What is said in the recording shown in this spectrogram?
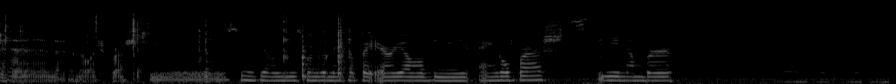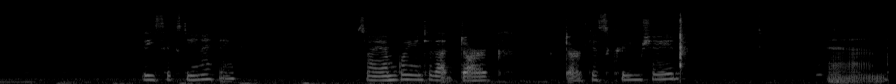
and I don't know which brush to use. Maybe I'll use one of the Makeup by Ariel, the angle brush. It's the number A16, I think. So I am going into that dark, darkest cream shade. And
